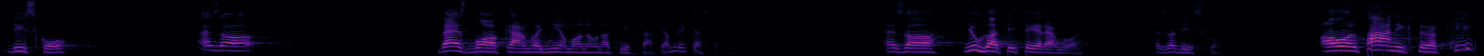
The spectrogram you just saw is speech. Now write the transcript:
diszkó, ez a West-Balkán, vagy mi a manónak hívták, emlékeztek? Ez a nyugati téren volt, ez a diszkó. Ahol pánik tört ki,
